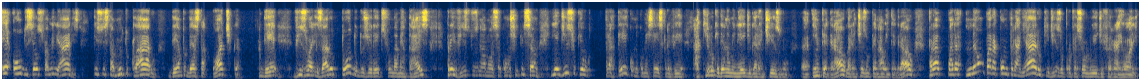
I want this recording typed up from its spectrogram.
e ou dos seus familiares. Isso está muito claro dentro desta ótica de visualizar o todo dos direitos fundamentais previstos na nossa Constituição. E é disso que eu tratei quando comecei a escrever aquilo que denominei de garantismo uh, integral, garantismo penal integral, pra, para não para contrariar o que diz o professor Luiz de Ferraioli,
